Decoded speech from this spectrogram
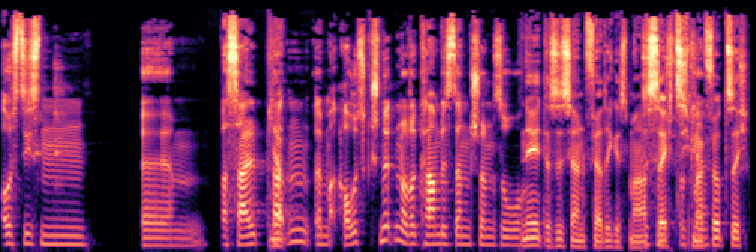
aus diesen ähm, Basaltplatten ja. ähm, rausgeschnitten oder kam das dann schon so? Nee, das ist ja ein fertiges Maß, 60 okay. mal 40.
